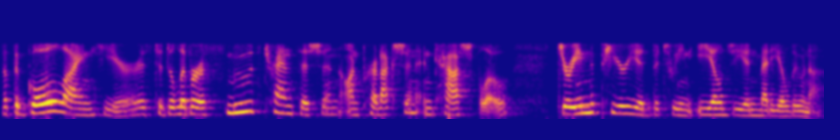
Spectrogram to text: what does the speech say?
that the goal line here is to deliver a smooth transition on production and cash flow during the period between ELG and Media Luna.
